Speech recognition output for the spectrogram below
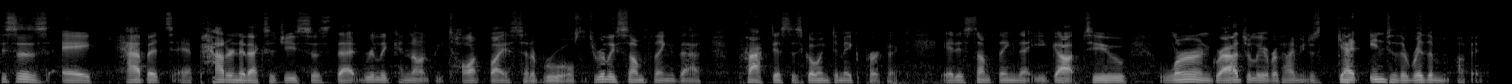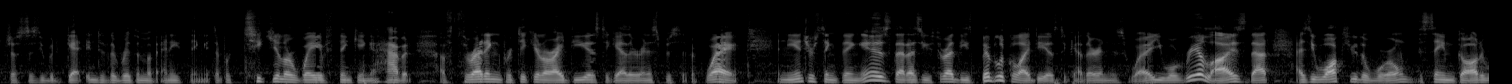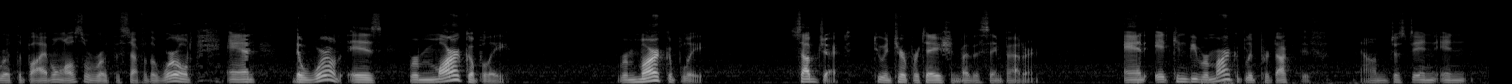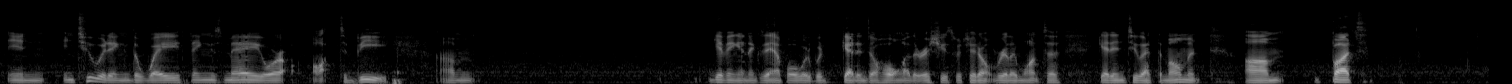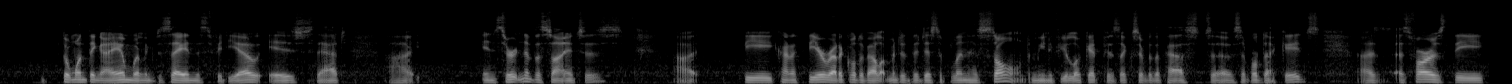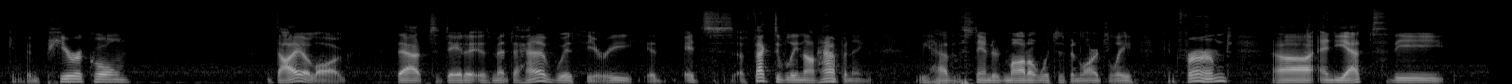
this is a habit, a pattern of exegesis that really cannot be taught by a set of rules. It's really something that practice is going to make perfect. It is something that you got to learn gradually over time. You just get into the rhythm of it, just as you would get into the rhythm of anything. It's a particular way of thinking, a habit of threading particular ideas together in a specific way. And the interesting thing is that as you thread these biblical ideas together in this way, you will realize that as you walk through the world, the same God who wrote the Bible also wrote the stuff of the world, and the world is remarkably, remarkably subject to interpretation by the same pattern. And it can be remarkably productive, um, just in, in, in intuiting the way things may or ought to be. Um, giving an example would, would get into whole other issues, which I don't really want to get into at the moment. Um, but the one thing I am willing to say in this video is that uh, in certain of the sciences, uh, the kind of theoretical development of the discipline has stalled. I mean, if you look at physics over the past uh, several decades, as, as far as the kind of empirical dialogue that data is meant to have with theory, it, it's effectively not happening. We have the standard model, which has been largely confirmed, uh, and yet the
